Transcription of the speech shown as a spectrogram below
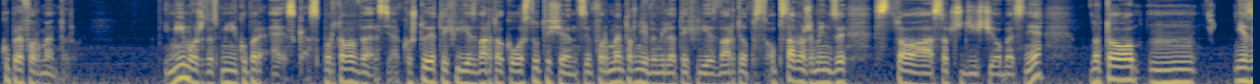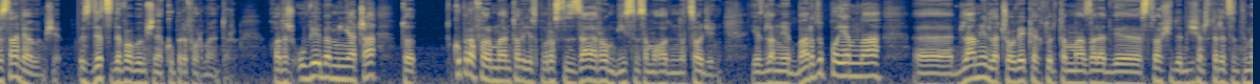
Cupra Formentor. I mimo, że to jest Mini Cooper SK, sportowa wersja, kosztuje w tej chwili, jest warto około 100 tysięcy, Formentor nie wiem ile w tej chwili jest warty, obs- obstawiam, że między 100 a 130 obecnie, no to mm, nie zastanawiałbym się. Zdecydowałbym się na Cupra Formentor. Chociaż uwielbiam miniacza, to Cupra Formentor jest po prostu zarąbistym samochodem na co dzień. Jest dla mnie bardzo pojemna. E, dla mnie, dla człowieka, który tam ma zaledwie 174 cm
